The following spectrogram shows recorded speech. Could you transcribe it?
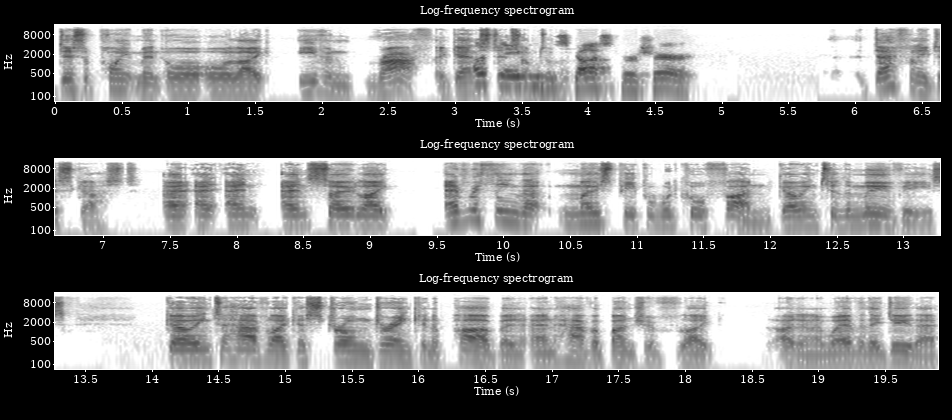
disappointment or or like even wrath against Okay, it sometimes. discussed for sure. definitely discussed and, and and so like everything that most people would call fun going to the movies going to have like a strong drink in a pub and, and have a bunch of like i don't know whatever they do there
